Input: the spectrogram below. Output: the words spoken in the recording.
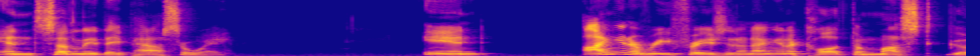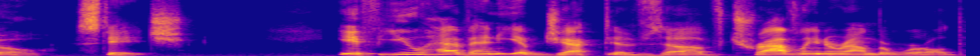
and suddenly they pass away. And I'm going to rephrase it and I'm going to call it the must go stage. If you have any objectives of traveling around the world,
